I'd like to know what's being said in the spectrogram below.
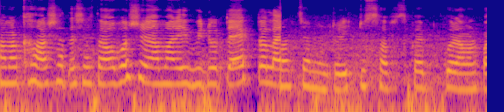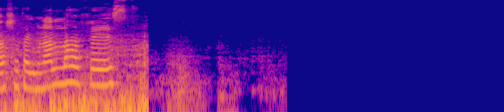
আমার খাওয়ার সাথে সাথে অবশ্যই আমার এই ভিডিওটা একটা লাইক চ্যানেলটা একটু সাবস্ক্রাইব করে আমার পাশে থাকবেন। আল্লাহ হাফেজ।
